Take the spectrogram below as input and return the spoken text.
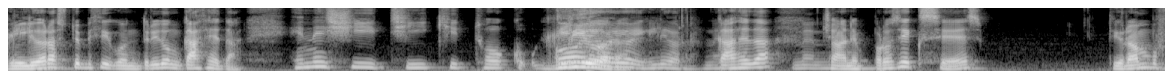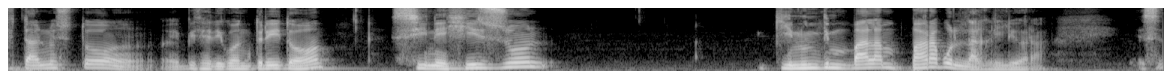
γλύωρα στο επιθετικό τρίτον κάθετα. Δεν έχει τίκι τόκο Όχι, όχι, γλύωρα. όχι, γλύωρα, ναι. Κάθετα Ναι, ναι. και αν πρόσεξες τη ώρα που φτάνουν στο επιθετικό τρίτο συνεχίζουν κινούν την μπάλα πάρα πολλά γλύωρα. Σ-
